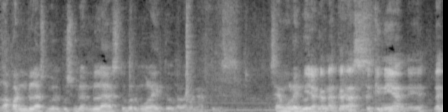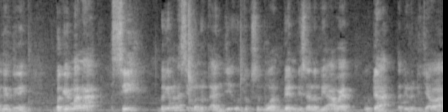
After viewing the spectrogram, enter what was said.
2019 tuh baru mulai itu kalangan artis. Saya mulai 2012. Iya karena karena kekinian ya. Ini nih, bagaimana sih bagaimana sih menurut Anji untuk sebuah band bisa lebih awet? Udah, tadi udah dijawab.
